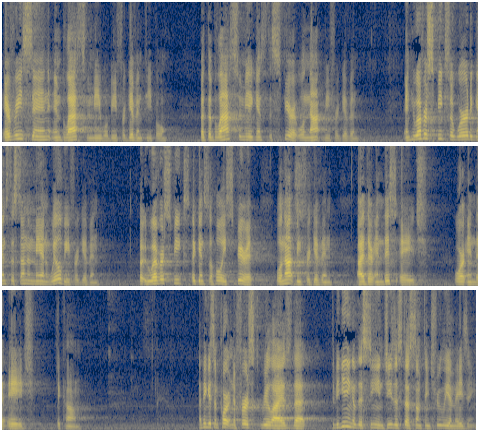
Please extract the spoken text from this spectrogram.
every sin and blasphemy will be forgiven people, but the blasphemy against the Spirit will not be forgiven. And whoever speaks a word against the Son of Man will be forgiven. But whoever speaks against the Holy Spirit will not be forgiven, either in this age or in the age to come. I think it's important to first realize that the beginning of this scene, Jesus does something truly amazing.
